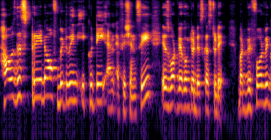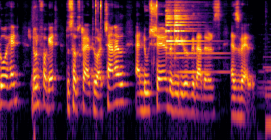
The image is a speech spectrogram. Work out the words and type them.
How is this trade-off between equity and efficiency is what we are going to discuss today. But before we go ahead, don't forget to subscribe to our channel and do share the videos with others as well.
